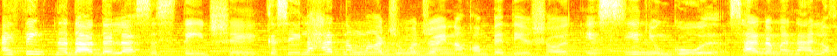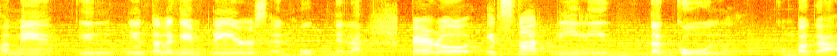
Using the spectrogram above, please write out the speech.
I think nadadala sa stage eh. Kasi lahat ng mga jumajoin ng competition is yun yung goal. Sana manalo kami. Yun, yun talaga yung prayers and hope nila. Pero it's not really the goal. Kumbaga,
